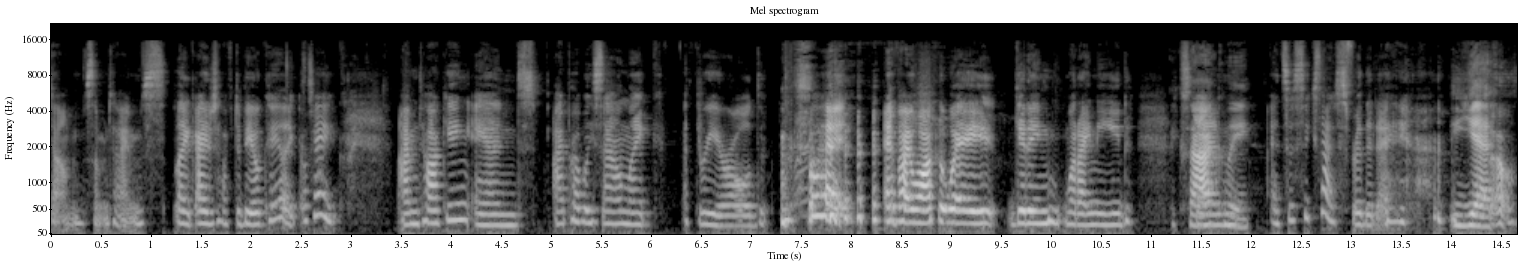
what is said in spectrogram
dumb sometimes. Like I just have to be okay. Like okay, I'm talking and I probably sound like a three year old, but if I walk away getting what I need, Exactly. it's a success for the day. Yes. So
